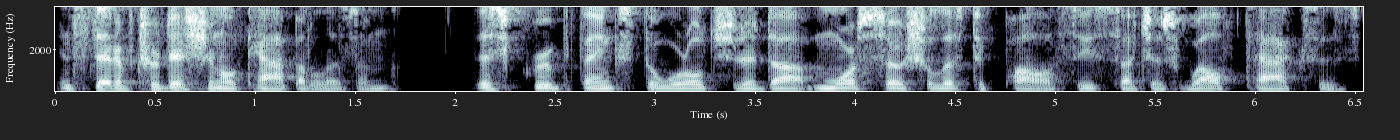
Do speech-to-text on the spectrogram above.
Instead of traditional capitalism, this group thinks the world should adopt more socialistic policies such as wealth taxes,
